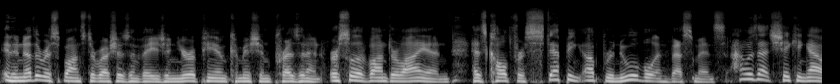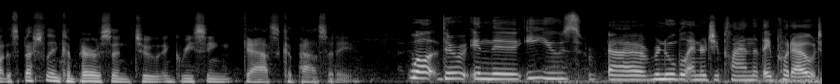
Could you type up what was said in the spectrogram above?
In another response to Russia's invasion, European Commission President Ursula von der Leyen has called for stepping up renewable investments. How is that shaking out, especially in comparison to increasing gas capacity? Well, there in the EU's uh, renewable energy plan that they put out,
